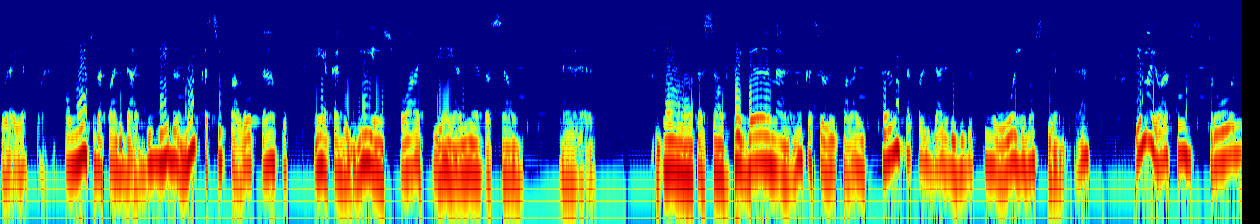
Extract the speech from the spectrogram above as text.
por aí afora. Aumento da qualidade de vida, nunca se falou tanto em academia, em esporte, em alimentação é, em alimentação vegana, nunca se ouviu falar em tanta qualidade de vida como hoje nós temos. Né? e maior controle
